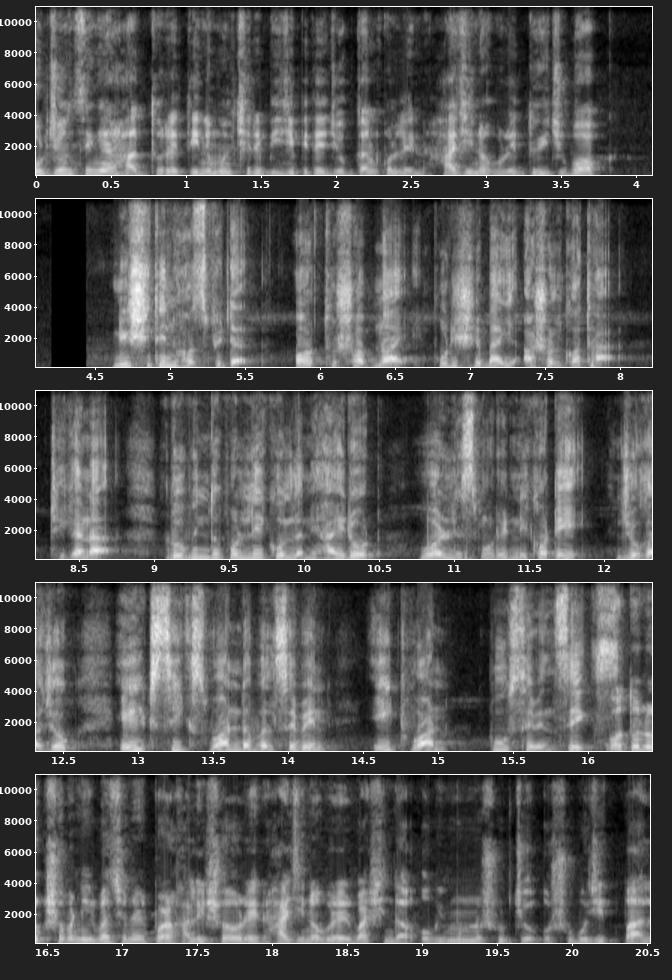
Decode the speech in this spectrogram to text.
অর্জুন সিংয়ের হাত ধরে তৃণমূল ছেড়ে বিজেপিতে যোগদান করলেন হাজিনগরের দুই যুবক। নিশিদিন হসপিটাল অর্থ সব নয় পরিষেবাই আসল কথা। ঠিকানা রবীন্দ্রপল্লী কল্যাণী হাইরোড ওয়ার্ল্ডস মোড়ের নিকটে। যোগাযোগ এইট সিক্স ওয়ান ডাবল সেভেন এইট ওয়ান টু সেভেন সিক্স। গত লোকসভা নির্বাচনের পর হালি শহরের হাজিনগরের বাসিন্দা অভিমন্যু সূর্য ও শুভজিৎ পাল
